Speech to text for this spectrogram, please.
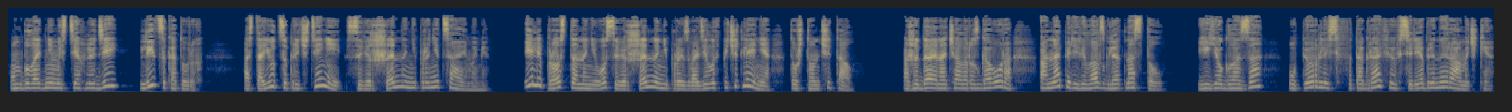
Он был одним из тех людей, лица которых остаются при чтении совершенно непроницаемыми. Или просто на него совершенно не производило впечатления то, что он читал. Ожидая начала разговора, она перевела взгляд на стол. Ее глаза уперлись в фотографию в серебряной рамочке,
